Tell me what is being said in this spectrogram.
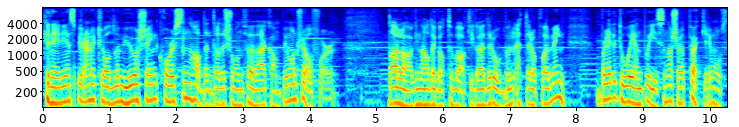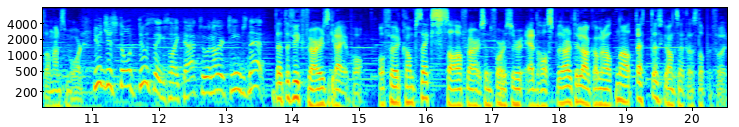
Canadian-spillerne Claude Lemieux og Shane Corson hadde en tradisjon før hver kamp i Montreal Forum. Da lagene hadde gått tilbake i garderoben etter oppvarming, ble de to igjen på isen og skjøt pucker i motstanderens mål. Do like. Dette fikk Flyers greie på, og før kamp seks sa Flyers enforcer Ed Hospital til lagkameratene at dette skulle han sette en stopper for.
